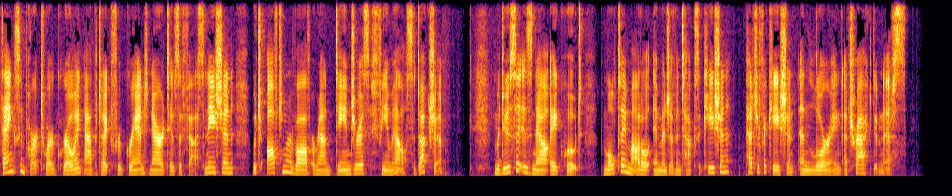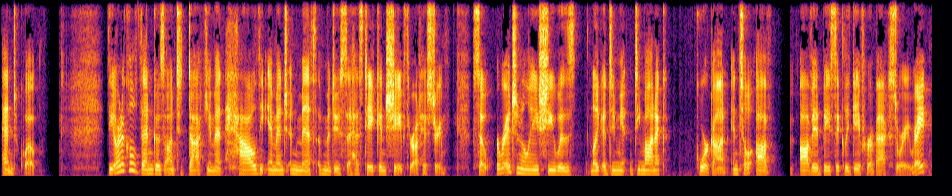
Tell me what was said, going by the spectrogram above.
thanks in part to our growing appetite for grand narratives of fascination, which often revolve around dangerous female seduction. Medusa is now a quote, multi model image of intoxication, petrification, and luring attractiveness, end quote. The article then goes on to document how the image and myth of Medusa has taken shape throughout history. So, originally, she was like a dem- demonic gorgon until Ov- Ovid basically gave her a backstory, right?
